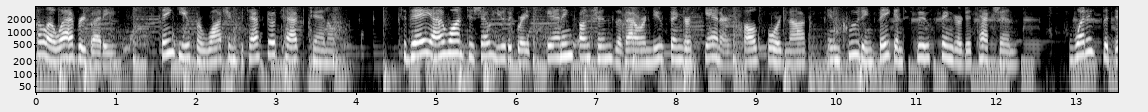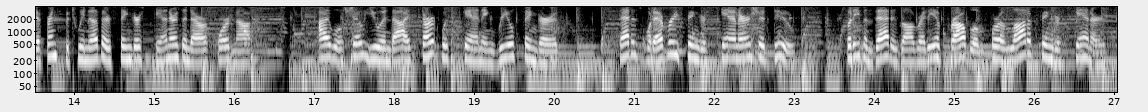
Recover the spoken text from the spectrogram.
Hello everybody. Thank you for watching Patesco Tech channel. Today I want to show you the great scanning functions of our new finger scanner, called FortKnox, including fake and spoof finger detection. What is the difference between other finger scanners and our FortKnox? I will show you and I start with scanning real fingers. That is what every finger scanner should do. But even that is already a problem for a lot of finger scanners.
